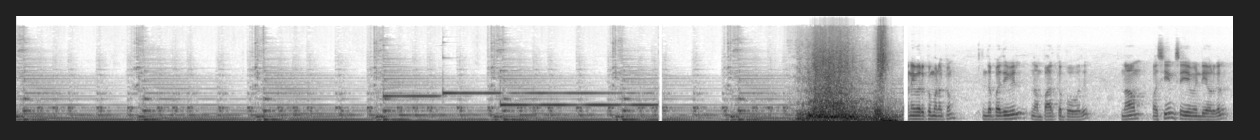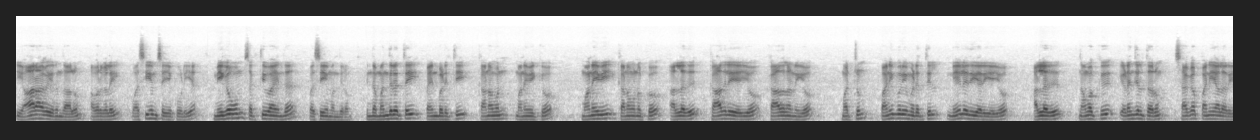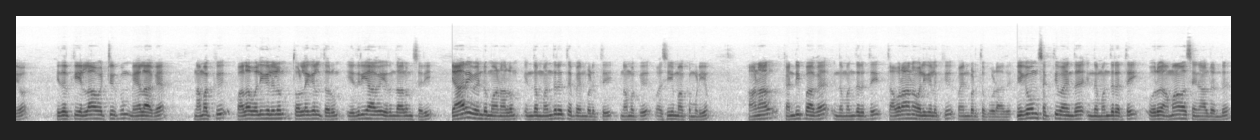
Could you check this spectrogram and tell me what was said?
அனைவருக்கும் வணக்கம். இந்த பதிவில் நாம் பார்க்க போவது நாம் வசியம் செய்ய வேண்டியவர்கள் யாராக இருந்தாலும் அவர்களை வசியம் செய்யக்கூடிய மிகவும் சக்தி வாய்ந்த வசிய மந்திரம். இந்த மந்திரத்தை பயன்படுத்தி கணவன் மனைவிக்கோ மனைவி கணவனுக்கோ அல்லது காதலியையோ காதலனையோ மற்றும் பணிபுரியும் இடத்தில் மேலதிகாரியையோ அல்லது நமக்கு இடைஞ்சல் தரும் சக பணியாளரையோ இதற்கு எல்லாவற்றிற்கும் மேலாக நமக்கு பல வழிகளிலும் தொல்லைகள் தரும் எதிரியாக இருந்தாலும் சரி யாரை வேண்டுமானாலும் இந்த மந்திரத்தை பயன்படுத்தி நமக்கு வசியமாக்க முடியும். ஆனால் கண்டிப்பாக இந்த மந்திரத்தை தவறான வழிகளுக்கு பயன்படுத்தக்கூடாது. மிகவும் சக்தி வாய்ந்த இந்த மந்திரத்தை ஒரு அமாவாசை நாளன்று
